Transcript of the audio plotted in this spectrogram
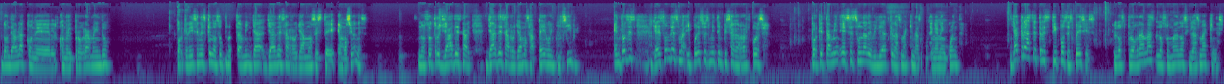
donde habla con el con el programa hindú. Porque dicen es que nosotros también ya, ya desarrollamos este emociones. Nosotros ya, desa- ya desarrollamos apego inclusive. Entonces, ya es un desma y por eso Smith empieza a agarrar fuerza. Porque también esa es una debilidad que las máquinas no tenían en cuenta. Ya creaste tres tipos de especies: los programas, los humanos y las máquinas.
